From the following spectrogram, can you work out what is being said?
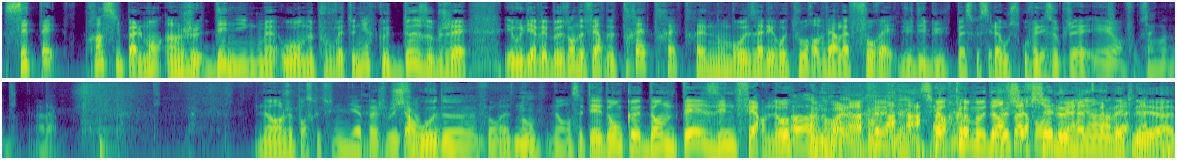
C'était principalement un jeu d'énigmes où on ne pouvait tenir que deux objets et où il y avait besoin de faire de très très très nombreux allers-retours vers la forêt du début parce que c'est là où se trouvaient les objets et en fonction euh, voilà. Non, je pense que tu n'y as pas joué. Sherwood euh, Forest, non. Non, c'était donc Dante's Inferno. Oh, non. voilà. Sur Commodore Je cherchais le 64. lien avec les. euh,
